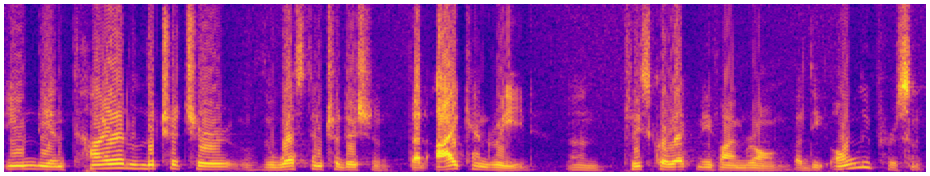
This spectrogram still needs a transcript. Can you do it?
in the entire literature of the Western tradition that I can read, and please correct me if I'm wrong, but the only person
